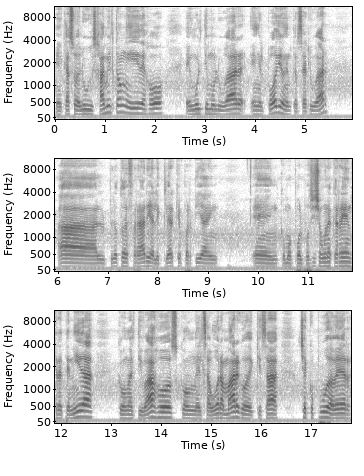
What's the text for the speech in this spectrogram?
En el caso de Lewis Hamilton y dejó en último lugar en el podio, en tercer lugar, al piloto de Ferrari, a Leclerc, que partía en, en como pole position una carrera entretenida, con altibajos, con el sabor amargo de quizá Checo pudo haber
